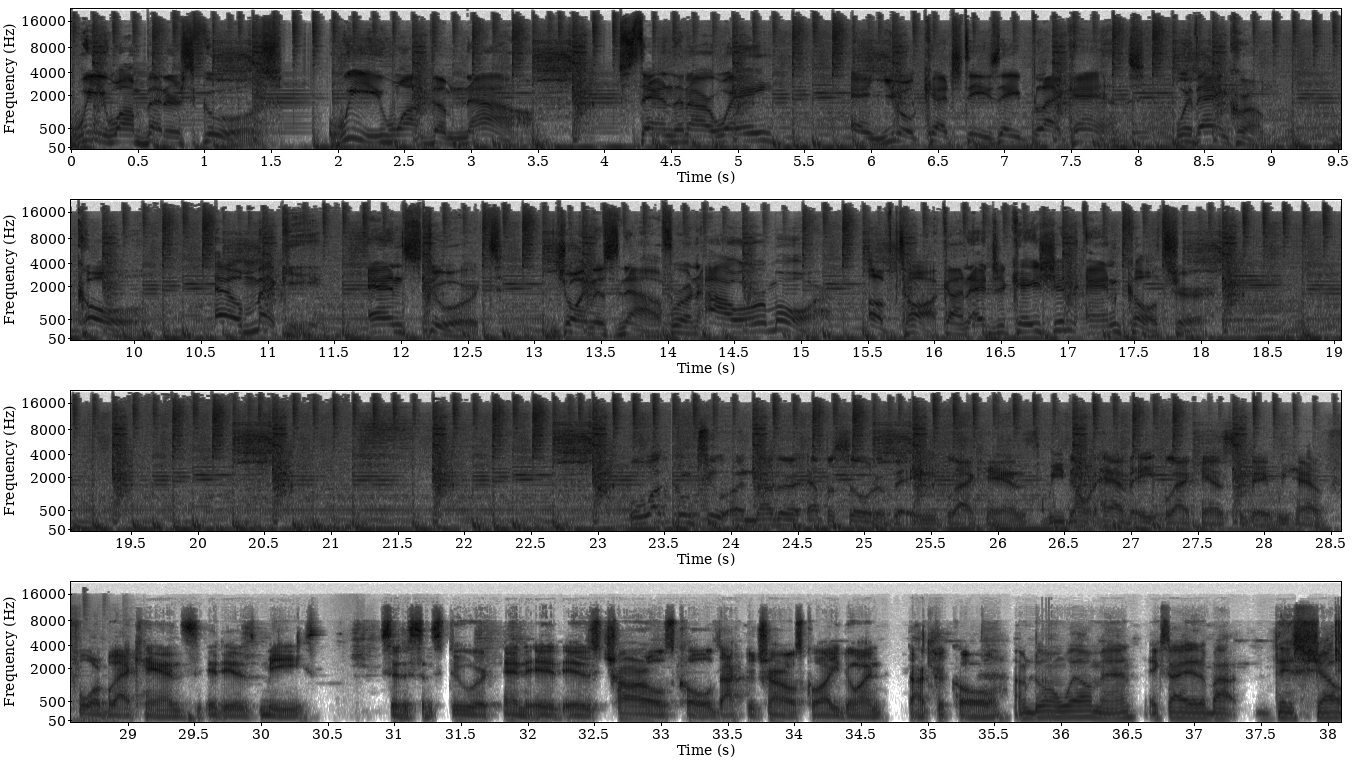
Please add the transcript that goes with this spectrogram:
We want better schools. We want them now. Stand in our way, and you'll catch these eight black hands with Ankrum, Cole, El Mekki, and Stewart. Join us now for an hour or more of talk on education and culture. Welcome to another episode of the Eight Black Hands. We don't have eight black hands today. We have four black hands. It is me, Citizen Stewart, and it is Charles Cole, Dr. Charles Cole. How you doing, Dr. Cole? I'm doing well, man. Excited about this show.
